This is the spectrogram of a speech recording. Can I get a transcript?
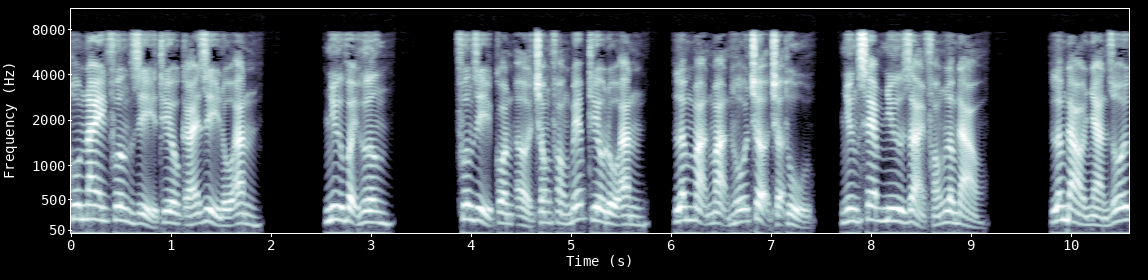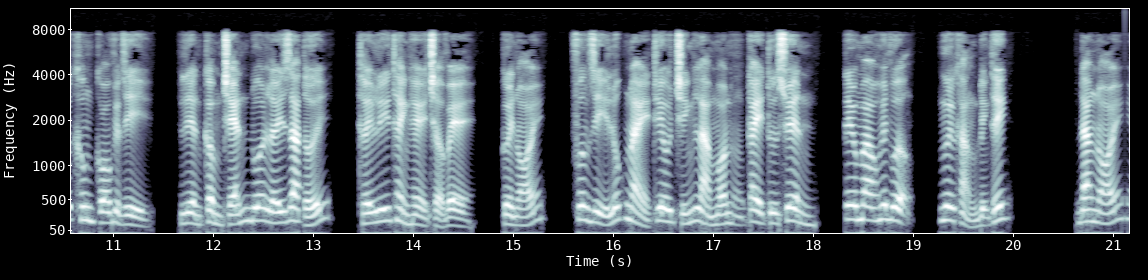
hôm nay Phương dì thiêu cái gì đồ ăn. Như vậy hương. Phương dì còn ở trong phòng bếp thiêu đồ ăn, Lâm Mạn Mạn hỗ trợ trợ thủ, nhưng xem như giải phóng Lâm đảo. Lâm Đào nhàn rỗi không có việc gì, liền cầm chén đũa lấy ra tới, thấy Lý Thành Hề trở về, cười nói, Phương gì lúc này thiêu chính là món cay tứ xuyên, tiêu mao huyết vượng, ngươi khẳng định thích. Đang nói,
